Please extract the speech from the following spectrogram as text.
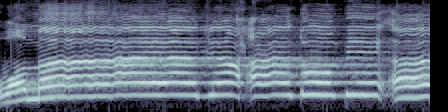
وما يجحد بآياتنا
